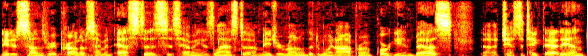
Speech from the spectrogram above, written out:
native sons, very proud of, Simon Estes, is having his last uh, major run with the Des Moines Opera, Porgy and Bess. Uh, chance to take that in,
